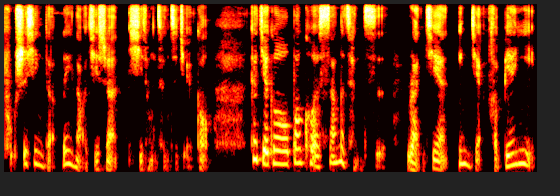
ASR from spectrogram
普适性的类脑计算系统层次结构。该结构包括三个层次：软件、硬件和编译。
